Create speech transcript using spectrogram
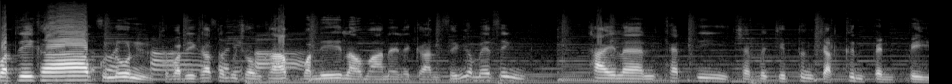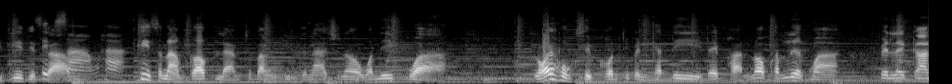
วัสดีครับ คุณนุ่นสสวัวัสสดีดีคค่ะรับท่านผู้ชมครับสวัสดีค่ะวันนี้เรามาในรายการ Sing Amazing Thailand Caddy Championship ซึ่งจัดขึ้นเป็นปีที่ 13 ค่ะ13ที่สนามกอล์ฟแหลมฉบังอินเตอร์เนชั่นแนลวันนี้กว่า 160 คนที่เป็นแคดดี้ได้ผ่านรอบคัดเลือกมา เป็นรายการ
